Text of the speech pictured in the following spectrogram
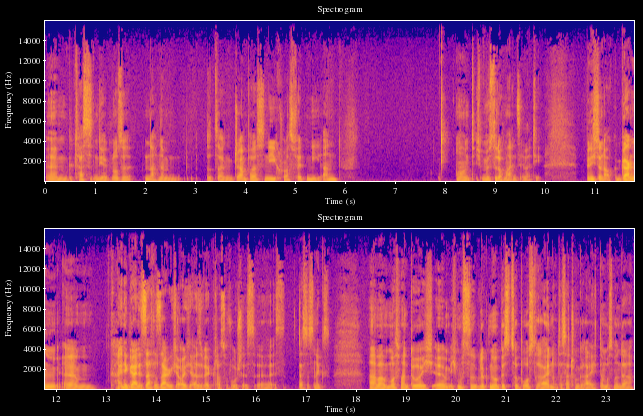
ähm, getasteten Diagnose nach einem sozusagen Jumper, Knee, Crossfit Knee an. Und ich müsste doch mal ins MRT. Bin ich dann auch gegangen. Ähm, keine geile Sache, sage ich euch. Also wer klaustrophobisch ist, äh, ist das ist nix. Aber muss man durch. Ähm, ich musste zum Glück nur bis zur Brust rein und das hat schon gereicht. Dann muss man da,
